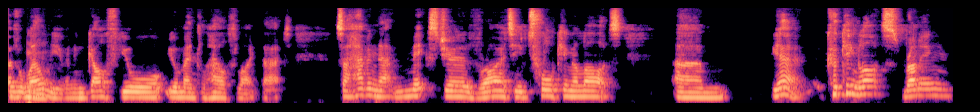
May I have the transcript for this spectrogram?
overwhelm mm. you and engulf your your mental health like that. So having that mixture, variety, talking a lot, um, yeah, cooking lots, running,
